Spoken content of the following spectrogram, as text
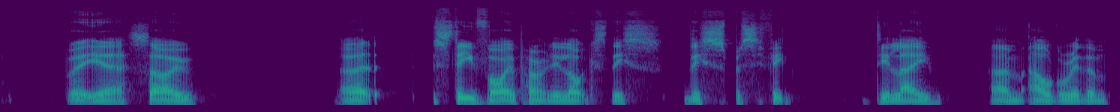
but yeah, so uh, Steve Vai apparently likes this this specific delay um, algorithm,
